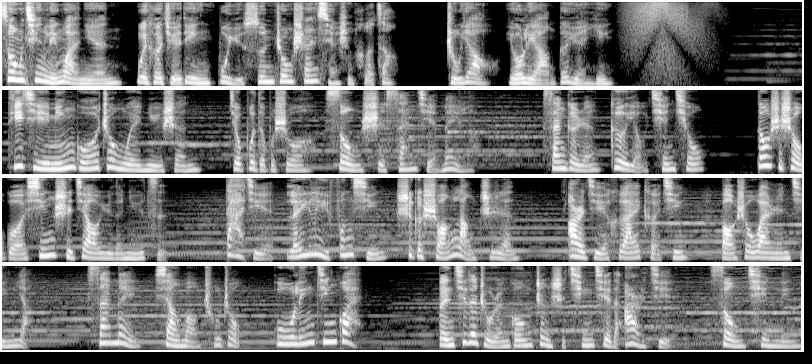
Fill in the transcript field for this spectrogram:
宋庆龄晚年为何决定不与孙中山先生合葬？主要有两个原因。提起民国众位女神，就不得不说宋氏三姐妹了。三个人各有千秋，都是受过新式教育的女子。大姐雷厉风行，是个爽朗之人；二姐和蔼可亲，饱受万人敬仰；三妹相貌出众，古灵精怪。本期的主人公正是亲切的二姐宋庆龄。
